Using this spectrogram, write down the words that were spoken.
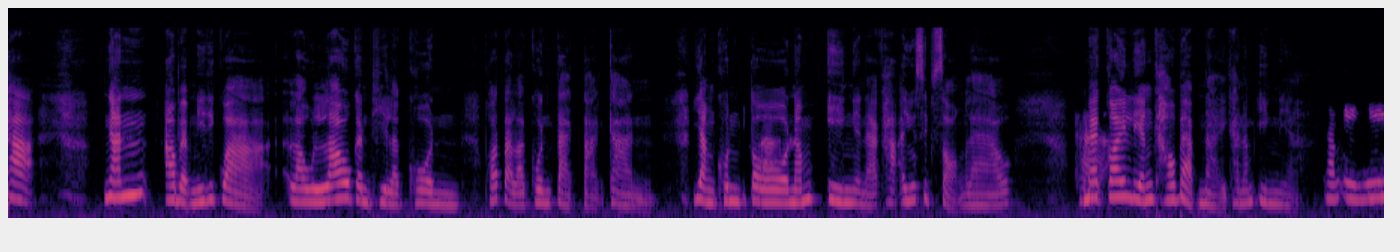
ค่ะ งั้นเอาแบบนี้ดีกว่า เราเล่ากันทีละคน เพราะแต่ละคนแตกต่างกัน อย่างคนโตค่ะน้ำอิงเนี่ยนะคะ อายุ 12 แล้วค่ะแม่ก้อยเลี้ยงเขาแบบไหนคะน้ำอิงเนี่ย น้ำอิงนี่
